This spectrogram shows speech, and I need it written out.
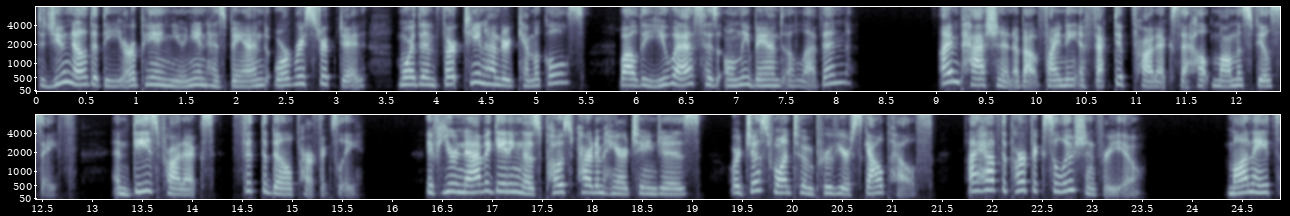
Did you know that the European Union has banned or restricted more than 1,300 chemicals, while the US has only banned 11? I'm passionate about finding effective products that help mamas feel safe, and these products fit the bill perfectly. If you're navigating those postpartum hair changes or just want to improve your scalp health, I have the perfect solution for you. Monat's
